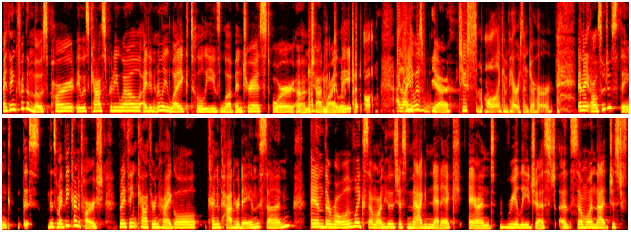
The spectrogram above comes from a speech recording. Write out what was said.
I think for the most part, it was cast pretty well. I didn't really like Tully's love interest or um, Chad Wiley. At all. I thought Pretty- he was Yeah, too small in comparison to her. and I also just think this this might be kind of harsh, but I think Katherine Heigl kind of had her day in the sun, and the role of like someone who's just magnetic and really just uh, someone that just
